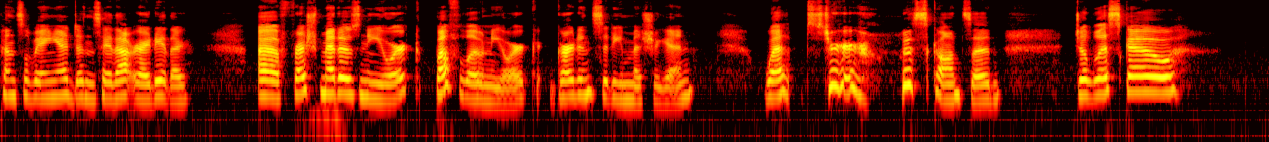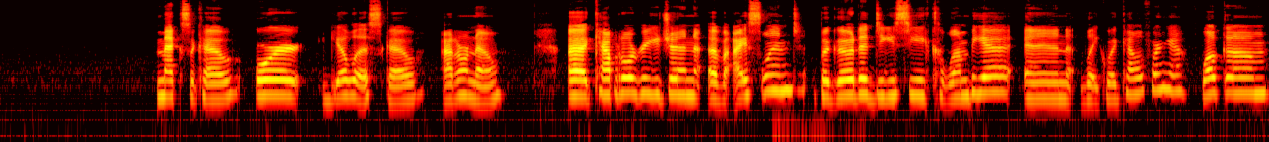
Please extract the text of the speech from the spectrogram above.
Pennsylvania. Didn't say that right either. Uh, Fresh Meadows, New York, Buffalo, New York, Garden City, Michigan, Webster, Wisconsin, Jalisco, Mexico, or Jalisco, I don't know. Uh, capital region of Iceland, Bogota, DC, Colombia, and Lakewood, California. Welcome.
